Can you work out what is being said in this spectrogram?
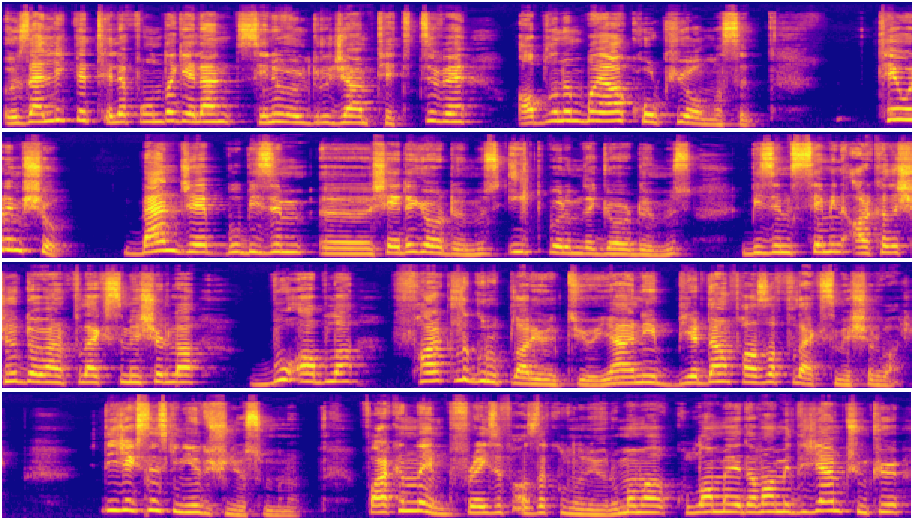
Özellikle telefonda gelen seni öldüreceğim tehdidi ve ablanın bayağı korkuyor olması. Teorim şu. Bence bu bizim e, şeyde gördüğümüz, ilk bölümde gördüğümüz, bizim Sam'in arkadaşını döven Flag Smasher'la bu abla farklı gruplar yönetiyor. Yani birden fazla Flag Smasher var. Diyeceksiniz ki niye düşünüyorsun bunu? Farkındayım bu phrase'i fazla kullanıyorum ama kullanmaya devam edeceğim çünkü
